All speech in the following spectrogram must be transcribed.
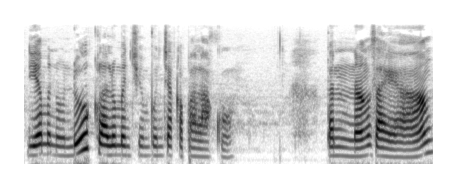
Dia menunduk lalu mencium puncak kepalaku. Tenang sayang,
